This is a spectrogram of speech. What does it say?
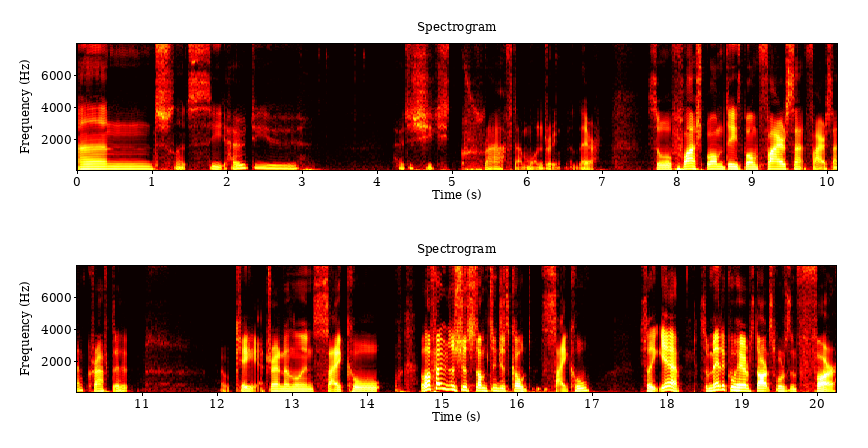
And let's see, how do you... How does she craft, I'm wondering. There. So flash bomb, daze bomb, fire sand, fire sand, crafted Okay, adrenaline, psycho, I love how there's just something just called cycle. It's like, yeah. So medical herbs, dark spores, and fur.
